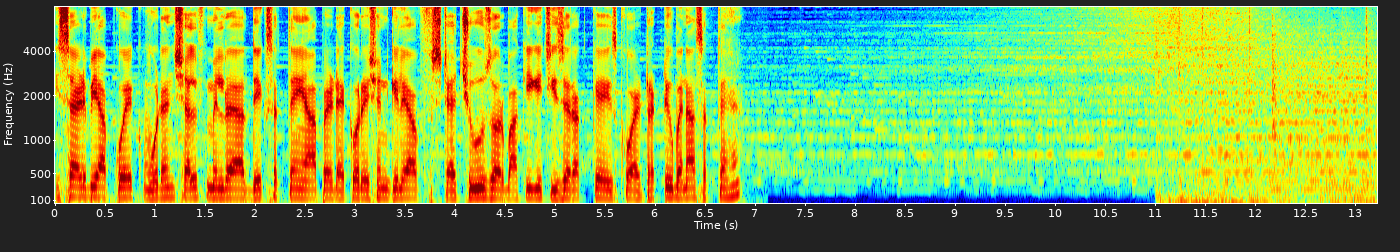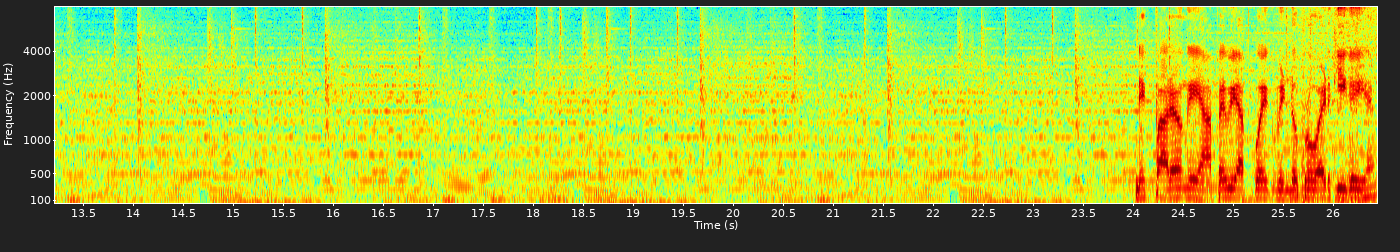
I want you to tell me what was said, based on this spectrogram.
इस साइड भी आपको एक वुडन शेल्फ मिल रहा है, आप देख सकते हैं, यहाँ पे डेकोरेशन के लिए आप स्टैचूज़ और बाकी की चीज़ें रख के इसको अट्रैक्टिव बना सकते हैं। देख पा रहे होंगे, यहाँ पे भी आपको एक विंडो प्रोवाइड की गई है।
